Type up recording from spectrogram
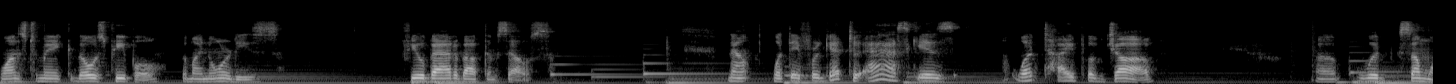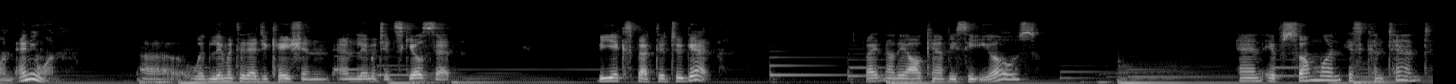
wants to make those people, the minorities, feel bad about themselves now, what they forget to ask is what type of job uh, would someone, anyone, uh, with limited education and limited skill set be expected to get? Right now, they all can't be CEOs. And if someone is content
